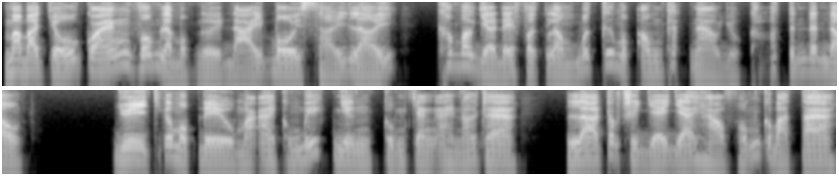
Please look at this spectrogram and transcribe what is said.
Mà bà chủ quán vốn là một người đại bồi sởi lỡi, không bao giờ để phật lòng bất cứ một ông khách nào dù khó tính đến đâu. Duy chỉ có một điều mà ai cũng biết nhưng cũng chẳng ai nói ra là trong sự dễ dãi hào phóng của bà ta,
